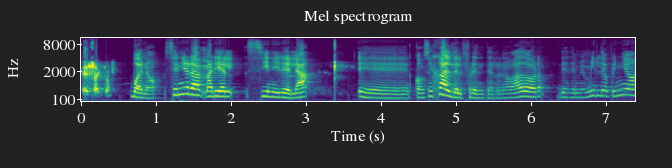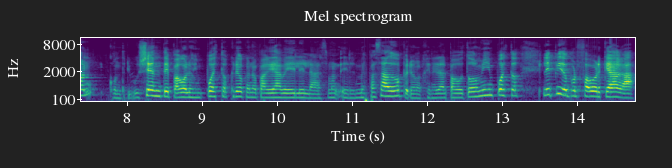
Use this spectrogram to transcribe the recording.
Exacto. Bueno, señora Mariel Sinirela, eh, concejal del Frente Renovador, desde mi humilde opinión, contribuyente, pago los impuestos, creo que no pagué ABL el mes pasado, pero en general pago todos mis impuestos, le pido por favor que haga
